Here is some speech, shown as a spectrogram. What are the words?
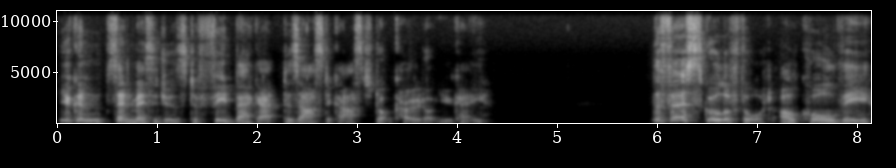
You can send messages to feedback at disastercast.co.uk. The first school of thought I'll call the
